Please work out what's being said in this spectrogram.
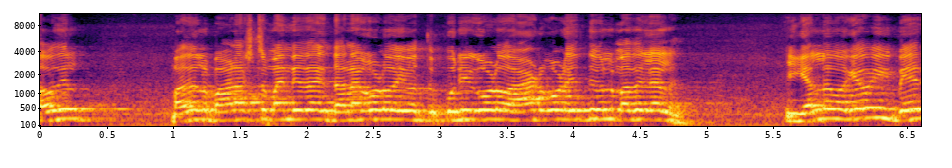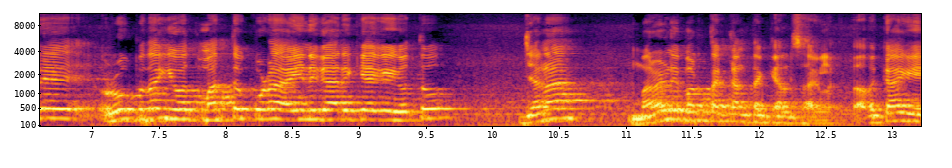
ಹೌದಿಲ್ಲ? ಮೊದಲು ಭಾಳಷ್ಟು ಮಂದಿದಾಗ ದನಗಳು, ಇವತ್ತು ಕುರಿಗಳು, ಆಡುಗಳು ಇದ್ದಿಲ್ಲ ಮೊದಲೆಲ್ಲ. ಈಗೆಲ್ಲ ಹೋಗ್ಯಾವ. ಈಗ ಬೇರೆ ರೂಪದಾಗ ಇವತ್ತು ಮತ್ತೆ ಕೂಡ ಹೈನುಗಾರಿಕೆಯಾಗಿ ಇವತ್ತು ಜನ ಮರಳಿ ಬರ್ತಕ್ಕಂಥ ಕೆಲಸ ಆಗ್ಲಿ ಅದಕ್ಕಾಗಿ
